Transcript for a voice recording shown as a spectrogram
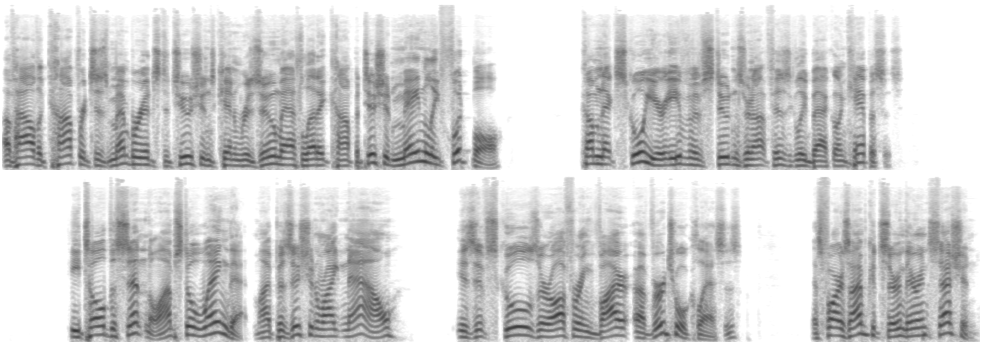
of how the conference's member institutions can resume athletic competition, mainly football, come next school year, even if students are not physically back on campuses. He told the Sentinel, I'm still weighing that. My position right now is if schools are offering uh, virtual classes, as far as I'm concerned, they're in session.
